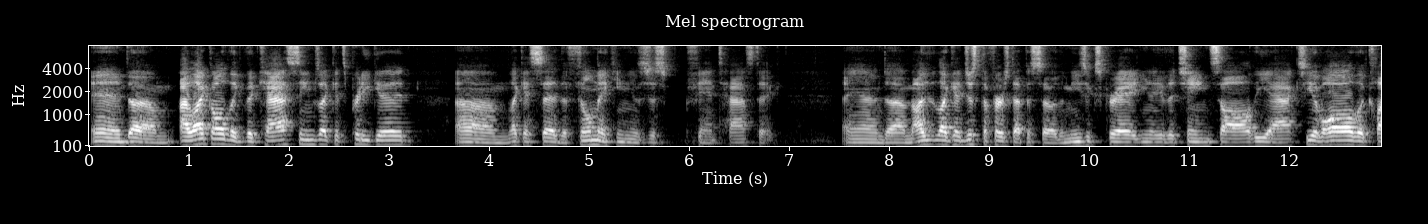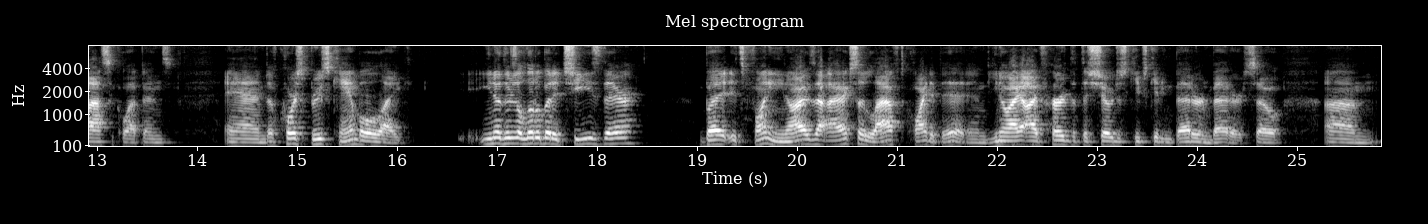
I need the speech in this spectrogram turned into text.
and um, I like all the the cast. Seems like it's pretty good. Um, like I said, the filmmaking is just fantastic, and um, I like just the first episode. The music's great. You know, you have the chainsaw, the axe. You have all the classic weapons, and of course Bruce Campbell. Like, you know, there's a little bit of cheese there, but it's funny. You know, I was I actually laughed quite a bit, and you know, I, I've heard that the show just keeps getting better and better. So. Um,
